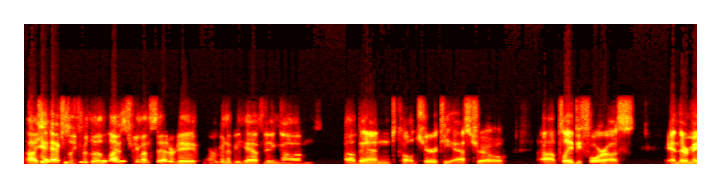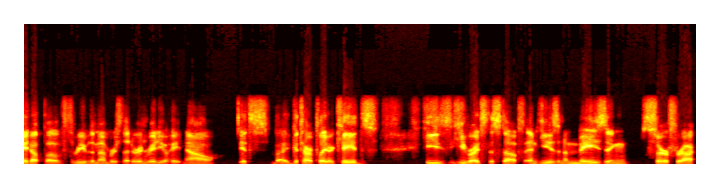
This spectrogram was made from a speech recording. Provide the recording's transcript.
Uh, yeah, actually, for the live stream on Saturday, we're going to be having um, a band called Cherokee Astro uh, play before us, and they're made up of three of the members that are in Radio Hate now. It's by guitar player Cades. He's he writes the stuff, and he is an amazing surf rock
